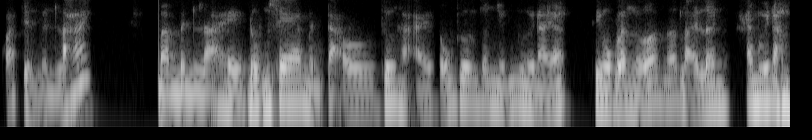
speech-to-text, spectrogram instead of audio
quá trình mình lái mà mình lại đụng xe, mình tạo thương hại, tổn thương cho những người này á, thì một lần nữa nó lại lên 20 năm.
